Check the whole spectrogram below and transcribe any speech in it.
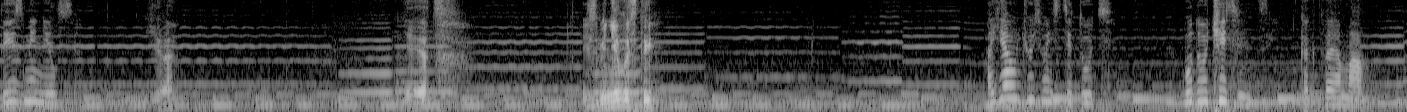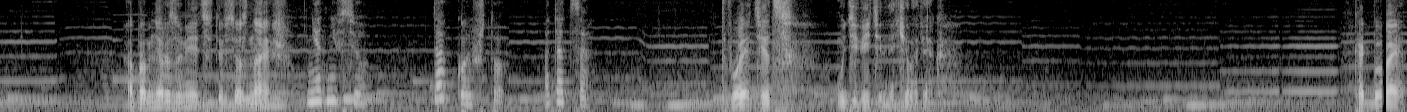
Ты изменился. Я? Нет. Изменилась ты? А я учусь в институте. Буду учительницей, как твоя мама. Обо мне, разумеется, ты все знаешь. Нет, не все. Так кое-что. От отца. Твой отец удивительный человек. Как бывает,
